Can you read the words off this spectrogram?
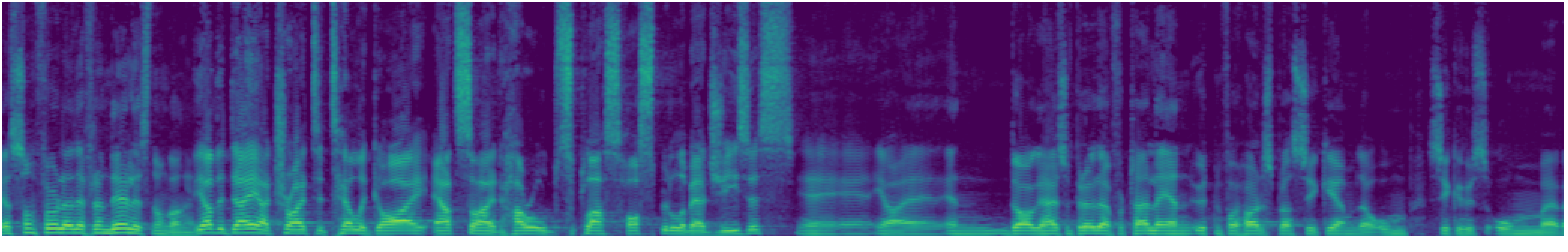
Ja, sånn føler jeg det fremdeles noen ganger. The other day, I tried to tell a guy outside Harold's Plus Hospital about Jesus. Eh, Ja, en dag her så prøvde jeg å fortelle en utenfor Haraldsplass sykehjem da, om sykehus om, eh,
